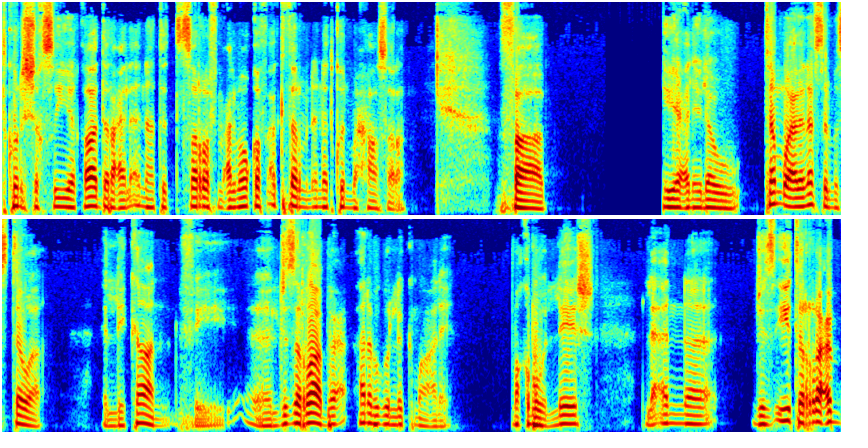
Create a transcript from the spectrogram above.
تكون الشخصية قادرة على إنها تتصرف مع الموقف أكثر من إنها تكون محاصرة. ف يعني لو تموا على نفس المستوى اللي كان في الجزء الرابع أنا بقول لك ما عليه. مقبول. ليش؟ لأن جزئية الرعب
